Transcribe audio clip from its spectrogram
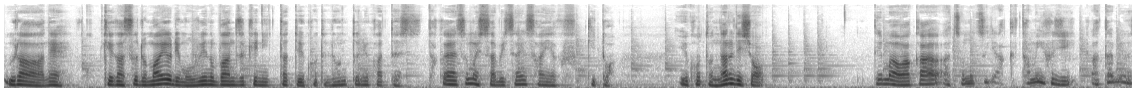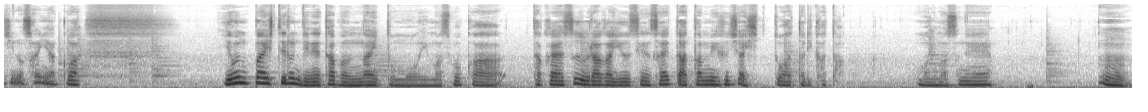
裏はね、怪我する前よりも上の番付に行ったということで本当に良かったです。高安も久々に三役復帰ということになるでしょう。で、まあ、若、その次、熱海富士、熱海富士の三役は4敗してるんでね、多分ないと思います。僕は高安、裏が優先されて熱海富士は筆頭あたりかと思いますね。うん。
